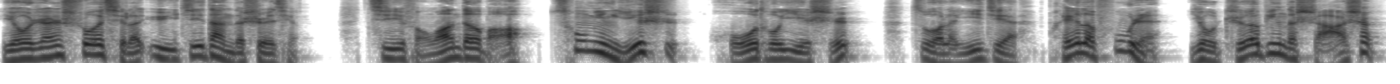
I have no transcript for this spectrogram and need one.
有人说起了玉鸡蛋的事情，讥讽王德宝聪明一世，糊涂一时，做了一件赔了夫人。又折兵的傻事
